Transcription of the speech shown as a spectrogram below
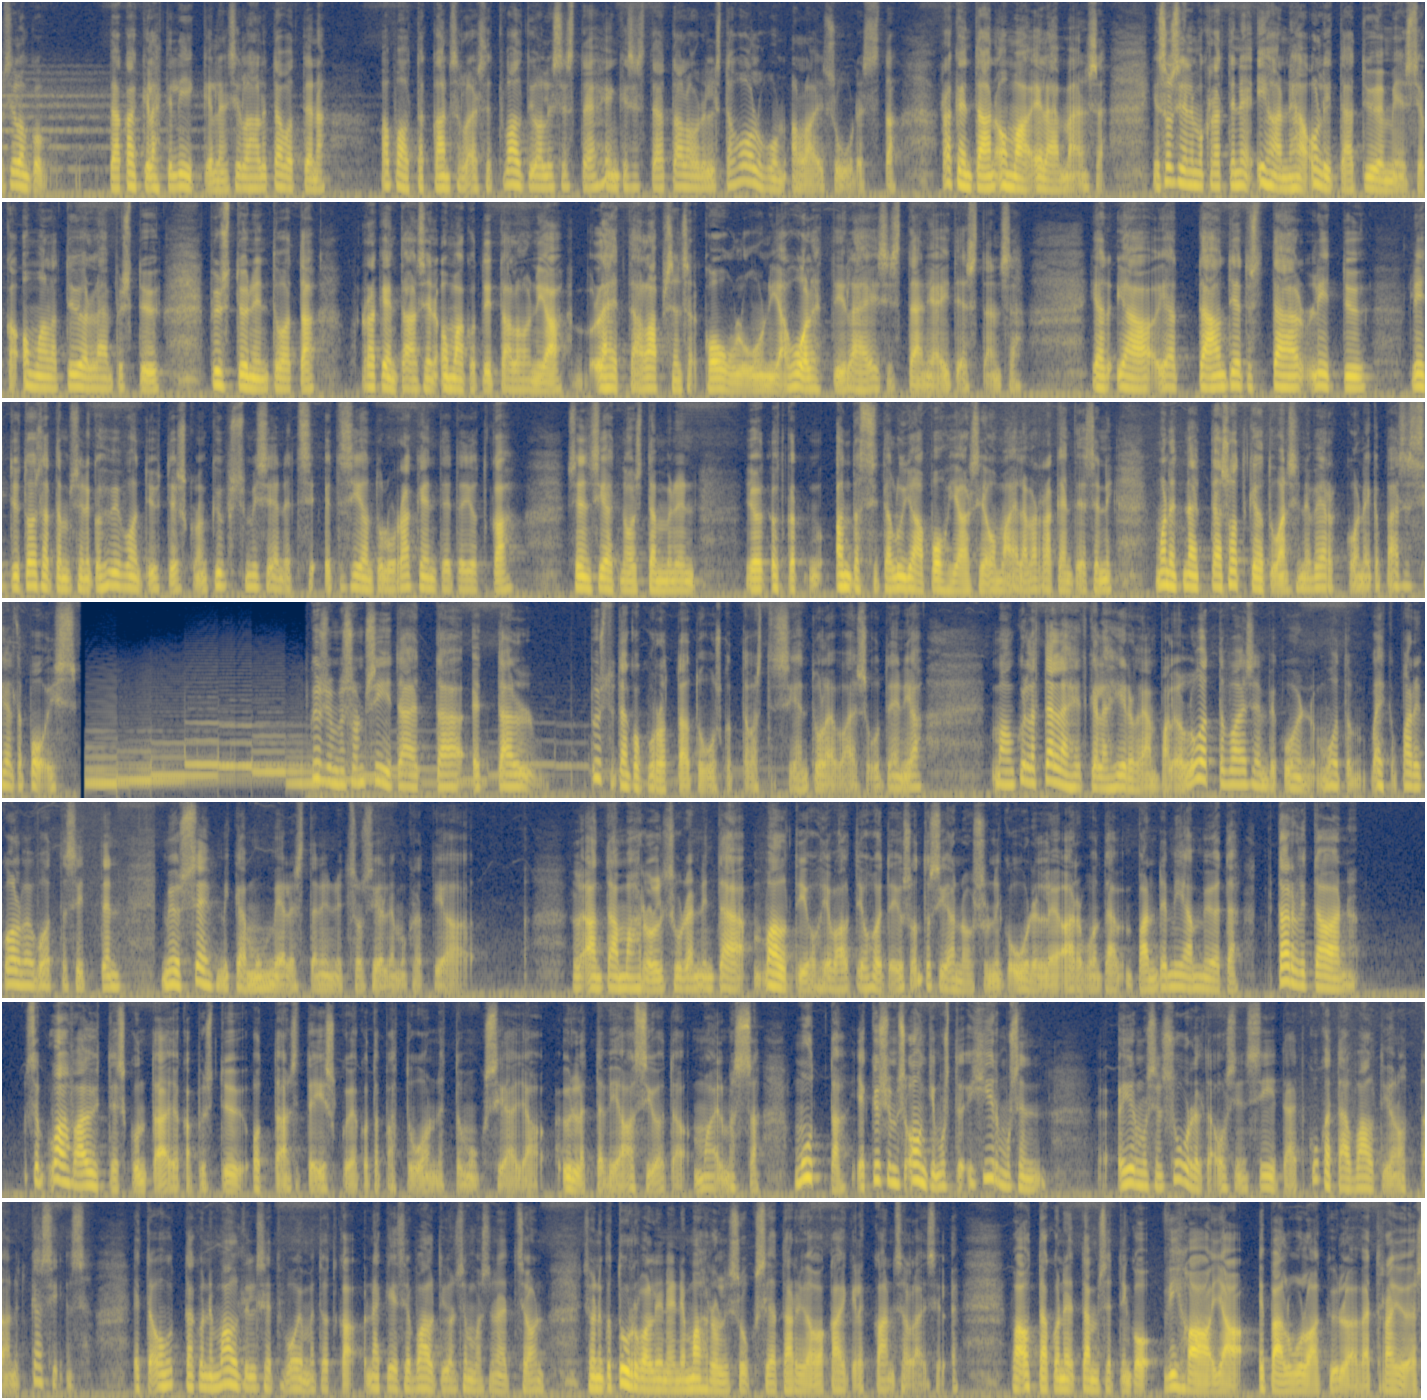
Silloin kun tämä kaikki lähti liikkeelle, niin silloin oli tavoitteena – vapauttaa kansalaiset valtiollisesta ja henkisestä ja taloudellisesta holhunalaisuudesta, rakentaa omaa elämäänsä. Ja sosiaalidemokraattinen ihannehan oli tämä työmies, joka omalla työllään pystyy, pystyy niin tuota, rakentaa sen omakotitalon ja lähettää lapsensa kouluun ja huolehtii läheisistään ja itsestänsä. Ja, ja, ja tämä on tietysti, tämä liittyy liittyy toisaalta tämmöiseen niin hyvinvointiyhteiskunnan kypsymiseen, että, että siihen on tullut rakenteita, jotka sen sijaan, että ne olisi tämmöinen, jotka antaisi sitä lujaa pohjaa siihen oma elämän rakenteeseen, niin monet näyttää sotkeutuvan sinne verkkoon eikä pääse sieltä pois. Kysymys on siitä, että, että pystytäänkö kurottautumaan uskottavasti siihen tulevaisuuteen ja Mä oon kyllä tällä hetkellä hirveän paljon luottavaisempi kuin muuta, ehkä pari-kolme vuotta sitten. Myös se, mikä mun mielestäni nyt sosiaalidemokratia antaa mahdollisuuden, niin tämä valtio ja valtiohoitajuus on tosiaan noussut niin uudelleen arvoon tämän pandemian myötä. Tarvitaan se vahvaa yhteiskuntaa, joka pystyy ottamaan sitten iskuja, kun tapahtuu onnettomuuksia ja yllättäviä asioita maailmassa. Mutta, ja kysymys onkin minusta hirmuisen, hirmuisen suurelta osin siitä, että kuka tämä valtion ottaa nyt käsiinsä että ottaako ne maltilliset voimat, jotka näkee sen valtion semmoisena, että se on, se on niin turvallinen ja mahdollisuuksia tarjoava kaikille kansalaisille, vai ottaako ne tämmöiset niin vihaa ja epäluuloa kylvävät, rajoja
